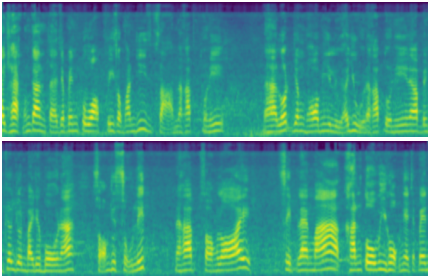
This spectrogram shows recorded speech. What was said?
y t r a c เหมือนกัน แต่จะเป็นตัวปี 2023 นะครับ ตัวนี้นะฮะรถยังพอมีเหลืออยู่นะครับ ตัวนี้นะครับ เป็นเครื่องยนต์ไบเทอร์โบนะ 2.0 ลิตรนะครับ 10 แรงม้า คันตัว V6 เนี่ยจะเป็น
